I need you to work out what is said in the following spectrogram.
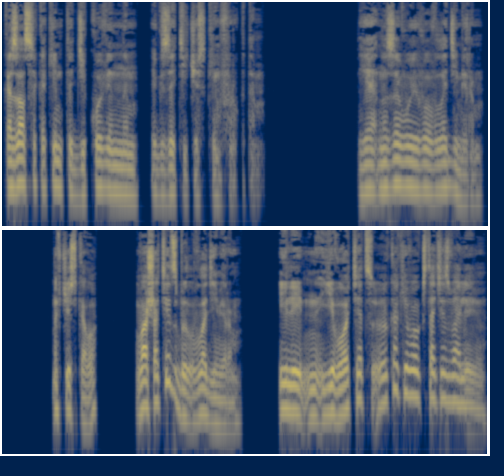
казался каким-то диковинным экзотическим фруктом. Я назову его Владимиром. В честь кого? Ваш отец был Владимиром? Или его отец? Как его, кстати, звали?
